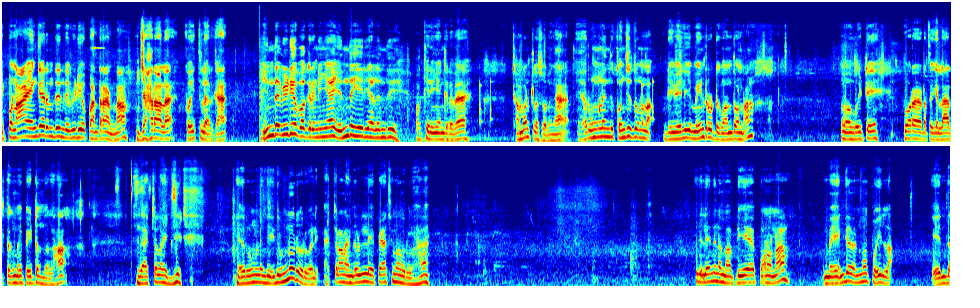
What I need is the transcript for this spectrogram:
இப்போ நான் எங்கே இருந்து இந்த வீடியோ பண்ணுறேன்னா ஜஹரால கொய்த்தில் இருக்கேன். இந்த வீடியோ பார்க்குற நீங்கள் எந்த ஏரியாலேருந்து பார்க்குறீங்கிறத கமெண்ட்டில் சொல்லுங்கள் என் ரூம்லேருந்து கொஞ்சம் தூரம் தான். இப்படி வெளியே மெயின் ரோட்டுக்கு வந்தோன்னா நம்ம போயிட்டு போகிற இடத்துக்கு எல்லா இடத்துக்குமே போயிட்டு வந்துடலாம். இது ஆக்சுவலாக எக்ஸிட் என் ரூம்லேருந்து இது இன்னொரு ஒரு வழி. ஆக்சுவலாக நான் இந்த வழியில் எப்பயாச்சும் வருவேன். இதுலேருந்து நம்ம அப்படியே போனோம்னா நம்ம எங்கே வேணுமோ போயிடலாம். எந்த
